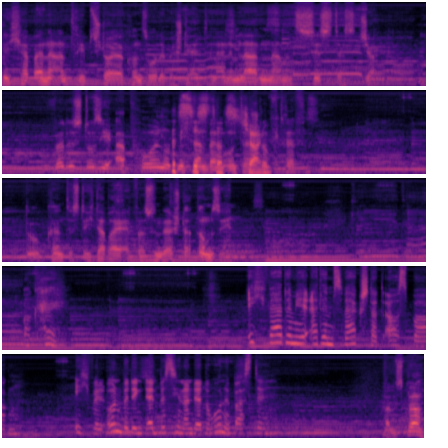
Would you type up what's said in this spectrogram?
Ich habe eine Antriebssteuerkonsole bestellt in einem Laden namens Sisters Junk. Würdest du sie abholen und mich dann beim Unterschlupf Junk. treffen? Du könntest dich dabei etwas in der Stadt umsehen. Okay, Ich werde mir Adams Werkstatt ausborgen. Ich will unbedingt ein bisschen an der Drohne basteln. Alles klar,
